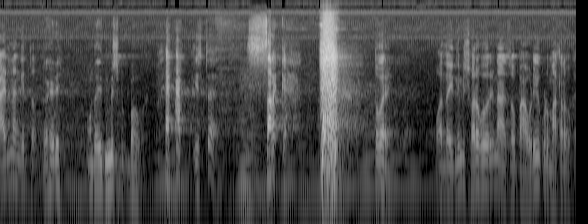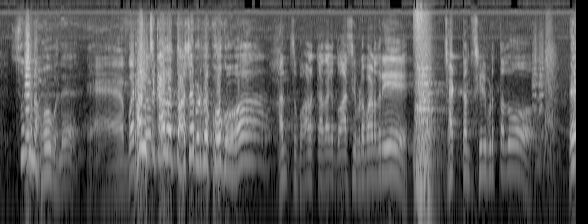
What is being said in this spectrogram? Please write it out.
ರಾಡಿನಂಗಿತ್ತು ರೆಡಿ. ಒಂದು ಐದು ನಿಮಿಷ ಬಿಟ್ಟು ಬಾವು ಇಷ್ಟ? ಸರ್ಕ. ತಗೋರಿ. ಒಂದು ಐದು ನಿಮಿಷ ಹೊರಗೆ ಹೋಗ್ರಿ ನಾ ಸ್ವಲ್ಪ ಹುಡುಗಿ ಕೂಡ ಮಾತಾಡ್ಬೇಕಾಗಿತ್ತು ಸುಮ್ಮನೆ ಹೋಗಲೆ. ಏ, ಬರ್ರಿ. ಹಂಚಕಾದದ್ದು ಆಸೆ ಬಿಡ್ಬೇಕು ಹೋಗು. ಹಂಚು ಭಾಳ ಕಾದಾಗ ದ್ವಾಸಿ ಬಿಡಬಾರ್ದ್ರಿ. ಚಟ್ ಅಂತ ಸಿಳಿ ಬಿಡ್ತದು. ಏ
